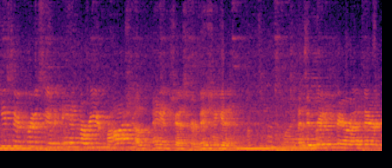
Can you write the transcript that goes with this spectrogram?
He's here courtesy of Anne Marie Raj of Manchester, Michigan. That's a great pair out there,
